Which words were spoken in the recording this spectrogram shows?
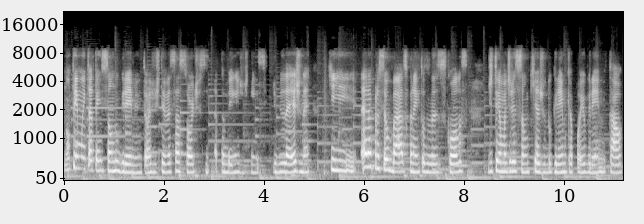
não tem muita atenção no Grêmio. Então a gente teve essa sorte assim, também, a gente tem esse privilégio, né? Que era para ser o básico né, em todas as escolas, de ter uma direção que ajuda o Grêmio, que apoia o Grêmio e tal.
